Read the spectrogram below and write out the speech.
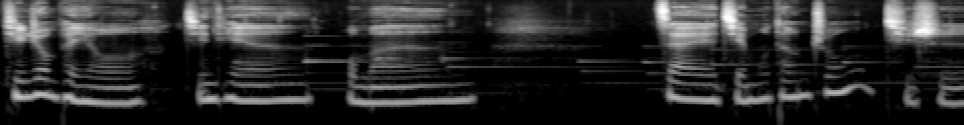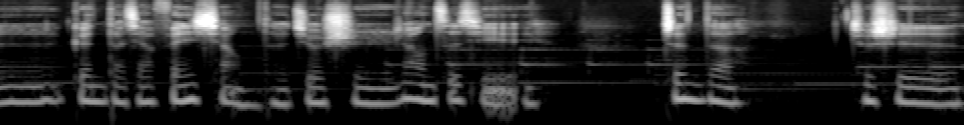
听众朋友，今天我们。在节目当中，其实跟大家分享的就是让自己真的就是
